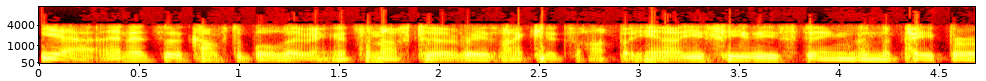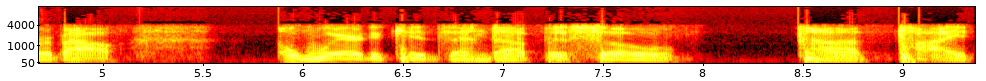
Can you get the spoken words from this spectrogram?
Yeah, and it's a comfortable living. It's enough to raise my kids on. But you know, you see these things in the paper about where do kids end up is so uh, tied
